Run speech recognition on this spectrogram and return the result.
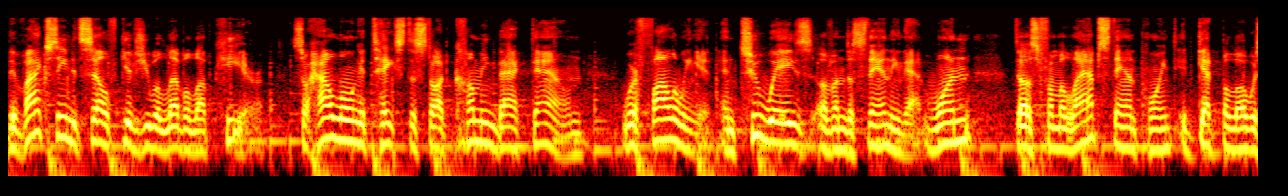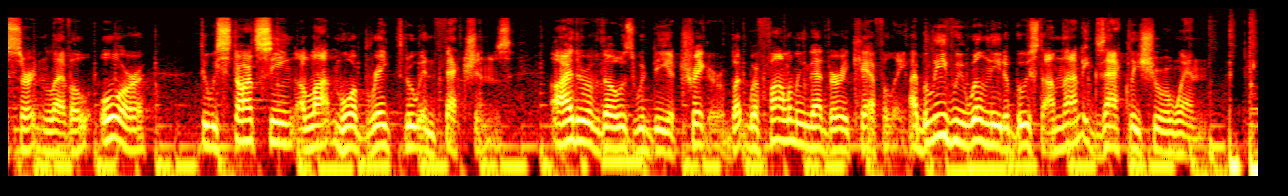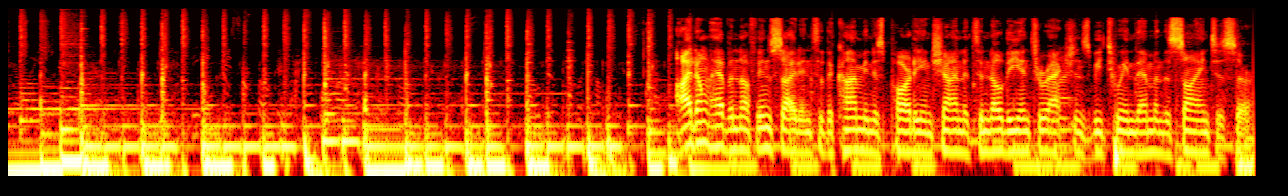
The vaccine itself gives you a level up here. So, how long it takes to start coming back down, we're following it. And two ways of understanding that. One, does from a lab standpoint it get below a certain level, or do we start seeing a lot more breakthrough infections? Either of those would be a trigger, but we're following that very carefully. I believe we will need a booster. I'm not exactly sure when. I don't have enough insight into the Communist Party in China to know the interactions between them and the scientists, sir.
